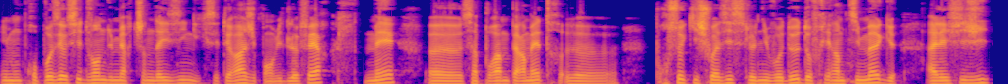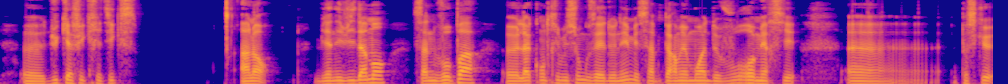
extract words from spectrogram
ils m'ont proposé aussi de vendre du merchandising, etc. J'ai pas envie de le faire, mais euh, ça pourra me permettre pour ceux qui choisissent le niveau 2 d'offrir un petit mug à l'effigie du Café Critics. Alors, bien évidemment, ça ne vaut pas la contribution que vous avez donnée, mais ça me permet moi de vous remercier. parce que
